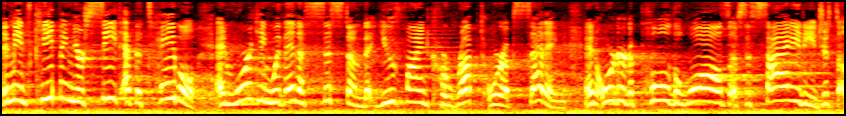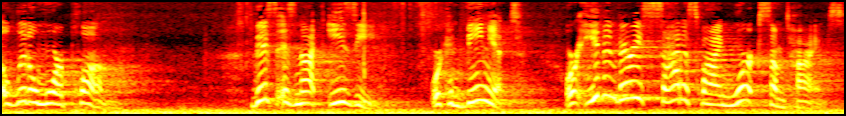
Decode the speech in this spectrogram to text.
It means keeping your seat at the table and working within a system that you find corrupt or upsetting in order to pull the walls of society just a little more plumb. This is not easy or convenient or even very satisfying work sometimes.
